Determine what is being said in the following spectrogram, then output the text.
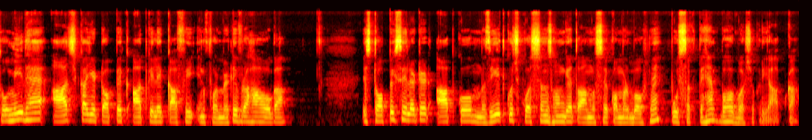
तो उम्मीद है आज का ये टॉपिक आपके लिए काफ़ी इन्फॉर्मेटिव रहा होगा। इस टॉपिक से रिलेटेड आपको मज़ीद कुछ क्वेश्चंस होंगे तो आप मुझसे कमेंट बॉक्स में पूछ सकते हैं। बहुत बहुत शुक्रिया आपका।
